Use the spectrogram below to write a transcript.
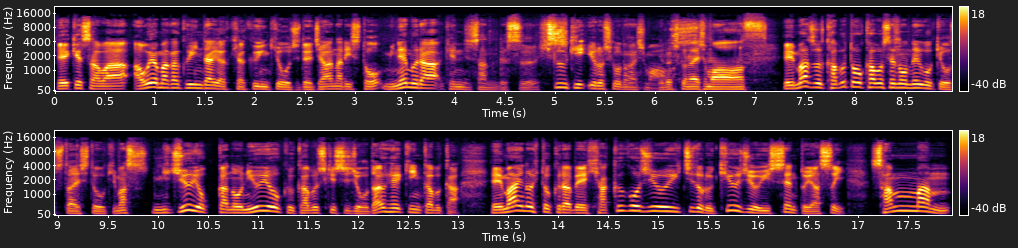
えー、今朝は青山学院大学客員教授でジャーナリスト、峰村健二さんです。引き続きよろしくお願いします。よろしくお願いします。えー、まず株と為替の値動きをお伝えしておきます。14日のニューヨーク株式市場ダウ平均株価、えー、前の日と比べ151ドル91セント安い3万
